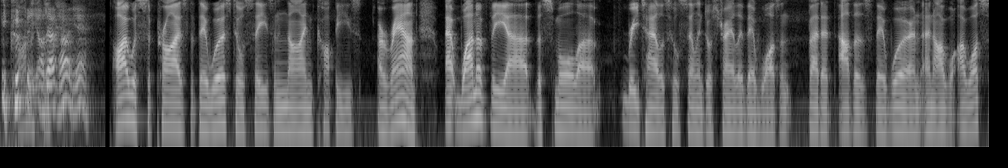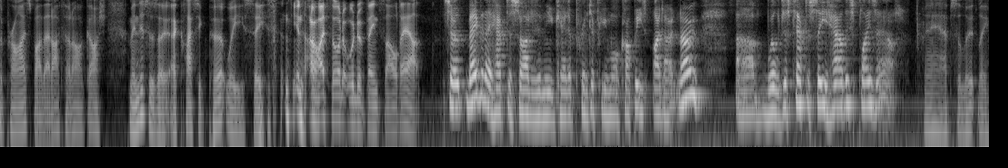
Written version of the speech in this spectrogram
It could honestly. be. I don't know, yeah. I was surprised that there were still season 9 copies around. At one of the uh, the smaller retailers who'll sell into Australia, there wasn't, but at others there were, and, and I, I was surprised by that. I thought, oh gosh, I mean, this is a, a classic Pertwee season. you know, I thought it would have been sold out. So maybe they have decided in the UK to print a few more copies. I don't know. Uh, we'll just have to see how this plays out. Yeah, absolutely.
